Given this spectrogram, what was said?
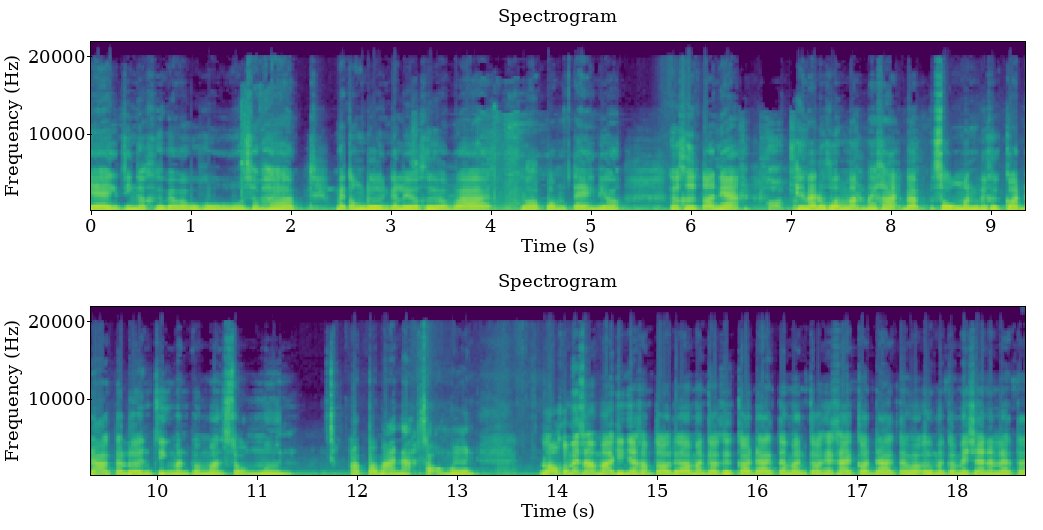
แย่ๆจริงก็คือแบบว่าโอ้โห สภาพไม่ต้องเดินกันเลยก็คือแบบว่ารอป้อมแตงเดียว ก็คือตอนเนี้ยเห็นไหมทุกคนมันไม่คะแบบทรงมันคือกอดดักแต่เรื่องจริงมันประมาณสองหมื่นประมาณนะสองหมื่น เราก็ไม่สามารถยืนยันคำตอบได้ว่ามันก็คือกอดดักแต่มันก็คล้ายๆกอดดักแต่ว่าเออมันก็ไม่ใช่นั่นแหละ แต่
